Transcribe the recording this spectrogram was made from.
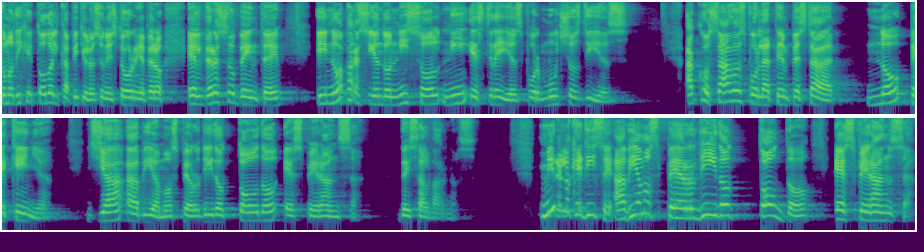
Como dije, todo el capítulo es una historia, pero el verso 20, y no apareciendo ni sol ni estrellas por muchos días acosados por la tempestad no pequeña, ya habíamos perdido toda esperanza de salvarnos. Mire lo que dice, habíamos perdido toda esperanza.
